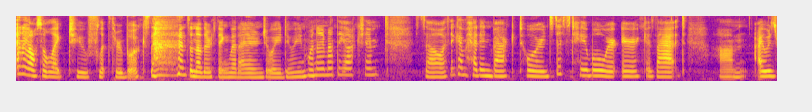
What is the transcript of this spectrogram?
And I also like to flip through books. That's another thing that I enjoy doing when I'm at the auction. So I think I'm heading back towards this table where Eric is at. Um, I was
